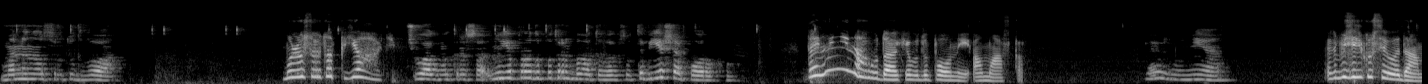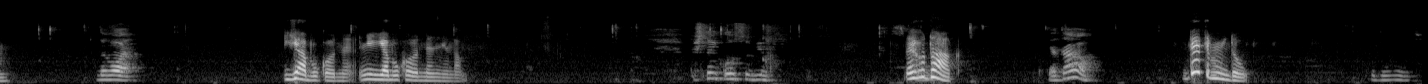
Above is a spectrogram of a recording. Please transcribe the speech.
У мене на остроту 2. У мене сорта 5. Чувак, ми краса. Ну я правда патрон багато виклав. Тобі є ще пороху? Дай мені на грудак, я буду повний алмазка. Я візьму? Ні. Я тобі зільку сили дам. Давай. Яблуко одне. Ні, яблуко одне не дам. Пішли кого собі. Дай грудак. Я дав? Де ти мені дав? Подивись.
